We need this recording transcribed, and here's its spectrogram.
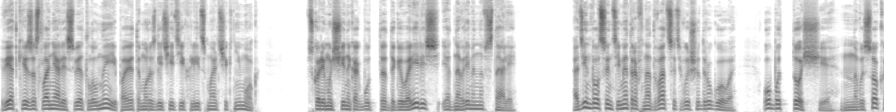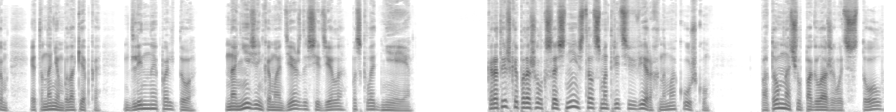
Ветки заслоняли свет луны, и поэтому различить их лиц мальчик не мог. Вскоре мужчины как будто договорились и одновременно встали. Один был сантиметров на двадцать выше другого — Оба тощие, на высоком, это на нем была кепка, длинное пальто. На низеньком одежда сидела поскладнее. Коротышка подошел к сосне и стал смотреть вверх, на макушку. Потом начал поглаживать стол,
